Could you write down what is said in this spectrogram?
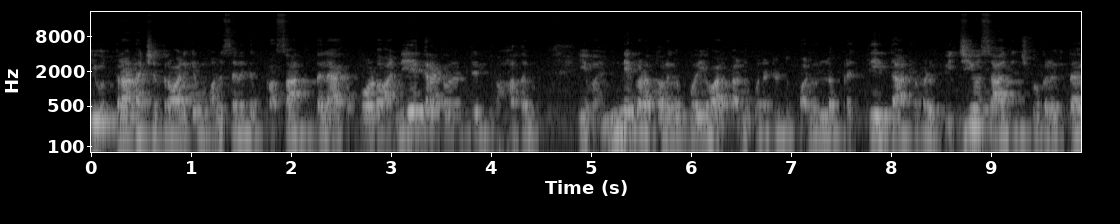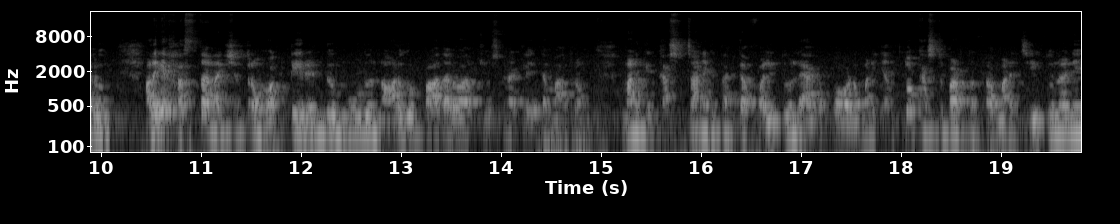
ఈ ఉత్తరా నక్షత్రం వాళ్ళకి మనసు అనేది ప్రశాంతత లేకపోవడం, అనేక రకమైనటువంటి బాధలు ఇవన్నీ కూడా తొలగిపోయి వాళ్ళకి అనుకున్నటువంటి పనుల్లో ప్రతి దాంట్లో కూడా విజయం సాధించుకోగలుగుతారు. అలాగే హస్త నక్షత్రం 1, 2, 3, 4 పాదాల వారు చూసుకున్నట్లయితే మాత్రం మనకి కష్టానికి తగ్గ ఫలితం లేకపోవడం, మనం ఎంతో కష్టపడుతుంటాం. మన జీవితంలోని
